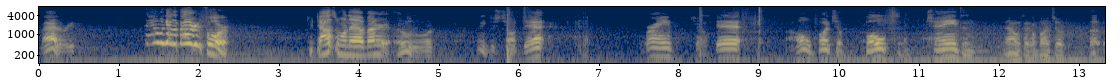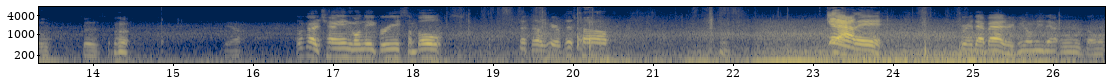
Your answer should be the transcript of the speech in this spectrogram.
battery. What the hell we got a battery for? 2000 one have battery? Oh, Lord. Let me just chunk that. Frame, chunk that. A whole bunch of bolts and chains, and that looks like a bunch of uh-oh. Because. Look at a chain, gonna need grease, some bolts. That over here at this top. Get out of here! Of that battery. We don't need that when we're going.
